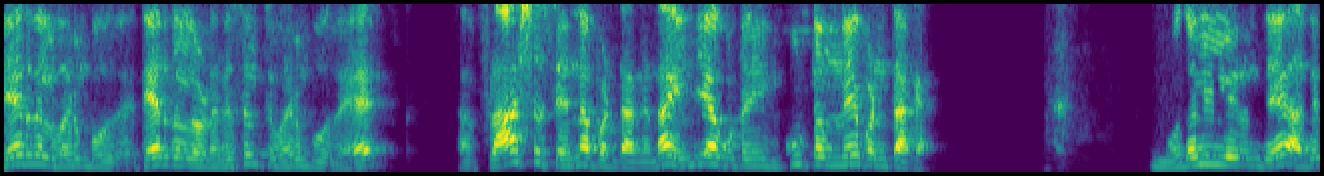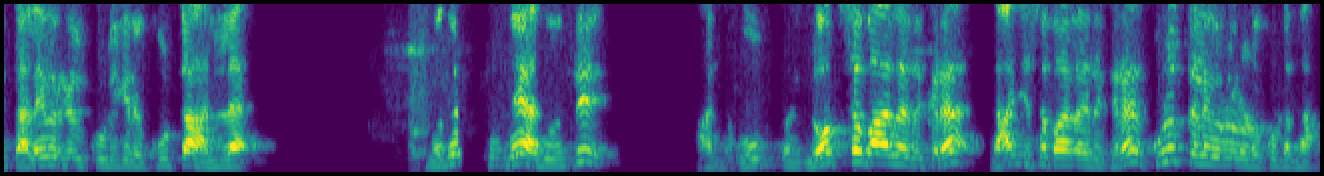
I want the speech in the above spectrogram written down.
தேர்தல் வரும்போது தேர்தலோட ரிசல்ட் வரும்போது பிளாஷஸ் என்ன பண்ணிட்டாங்கன்னா இந்தியா கூட்டணியின் கூட்டம்னே பண்ணிட்டாங்க. முதலில் இருந்தே அது தலைவர்கள் கூடுகிற கூட்டம் அல்ல. முதல்ல இருந்தே அது வந்து அந்த லோக்சபால இருக்கிற ராஜ்யசபால இருக்கிற குழு தலைவர்களோட கூட்டம் தான்.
